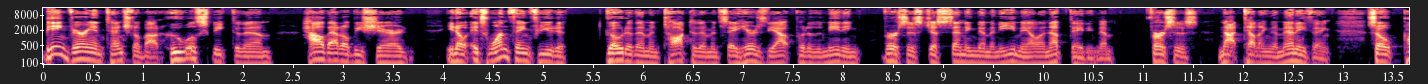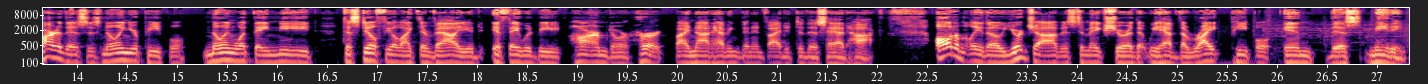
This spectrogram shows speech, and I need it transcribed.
being very intentional about who will speak to them how that'll be shared you know it's one thing for you to go to them and talk to them and say, here's the output of the meeting versus just sending them an email and updating them versus not telling them anything. So part of this is knowing your people, knowing what they need to still feel like they're valued if they would be harmed or hurt by not having been invited to this ad hoc. Ultimately, though, your job is to make sure that we have the right people in this meeting.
